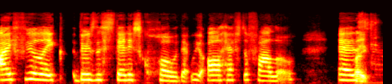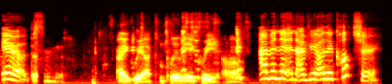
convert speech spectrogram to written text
I feel like there's a status quo that we all have to follow as Right. Arabs. Definitely. I agree. I completely this is- agree. Uh, It's eminent in every other culture.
